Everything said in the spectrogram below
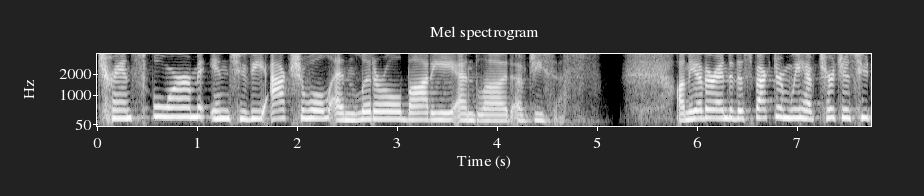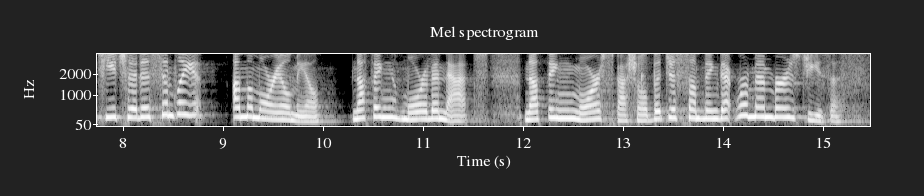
transform into the actual and literal body and blood of Jesus. On the other end of the spectrum, we have churches who teach that it's simply a memorial meal. Nothing more than that, nothing more special, but just something that remembers Jesus.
